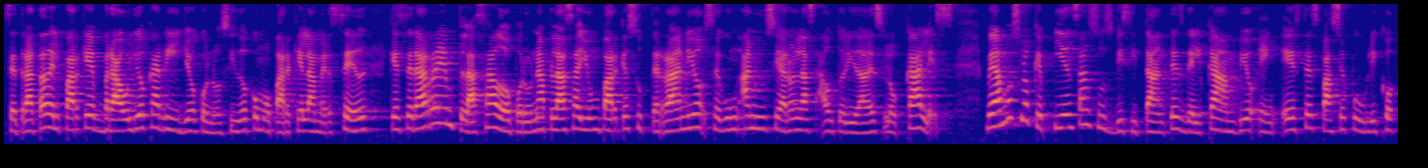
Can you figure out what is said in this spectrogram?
Se trata del Parque Braulio Carrillo, conocido como Parque La Merced, que será reemplazado por una plaza y un parque subterráneo, según anunciaron las autoridades locales. Veamos lo que piensan sus visitantes del cambio en este espacio público,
